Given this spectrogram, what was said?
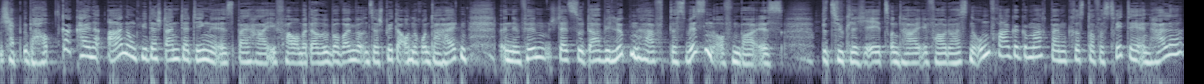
ich habe überhaupt gar keine Ahnung, wie der Stand der Dinge ist bei HIV, aber darüber wollen wir uns ja später auch noch unterhalten. In dem Film stellst du dar, wie lückenhaft das Wissen offenbar ist bezüglich AIDS und HIV. Du hast eine Umfrage gemacht beim Christopher Street in Halle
